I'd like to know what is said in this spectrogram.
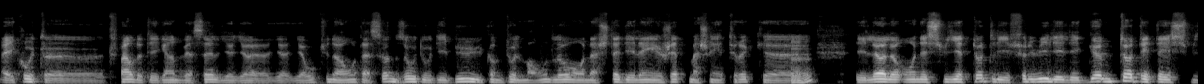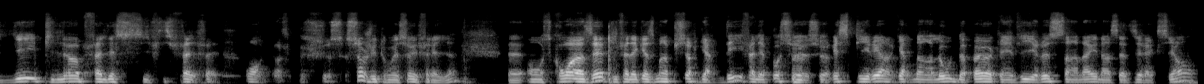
Ben écoute, euh, tu parles de tes gants de vaisselle, il n'y a, aucune honte à ça. Nous autres, au début, comme tout le monde, là, on achetait des lingettes, machin truc. Euh, mm-hmm. Et là, on essuyait tous les fruits, les légumes, tout était essuyé. Puis là, il fallait. ça, j'ai trouvé ça effrayant. Euh, on se croisait, puis il fallait quasiment plus se regarder. Il ne fallait pas se, respirer en regardant l'autre de peur qu'un virus s'en aille dans sa direction.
